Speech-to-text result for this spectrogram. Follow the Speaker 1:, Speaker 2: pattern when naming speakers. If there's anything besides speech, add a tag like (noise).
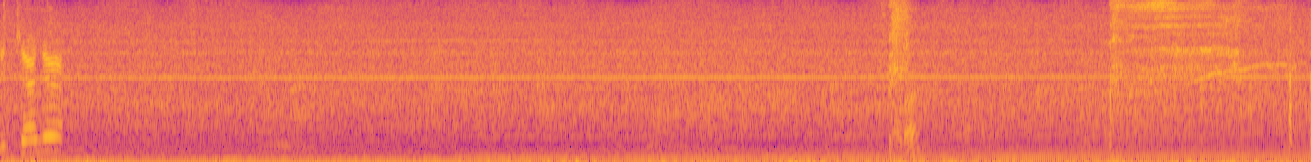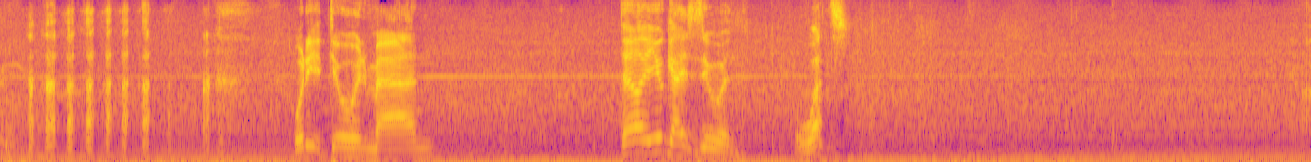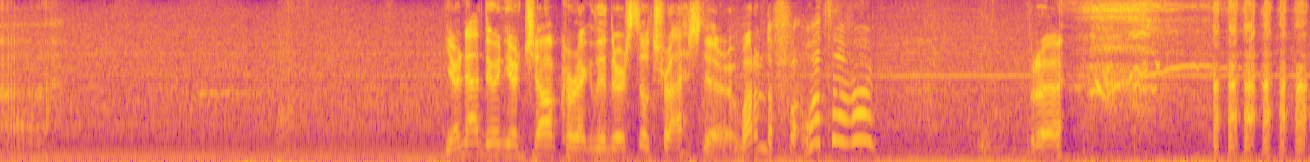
Speaker 1: each other.
Speaker 2: Hold on. (laughs)
Speaker 3: What are you doing, man? The hell are you guys doing? What? You're not doing your job correctly. There's still trash there. What on the fuck? What the fuck? Bruh. (laughs)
